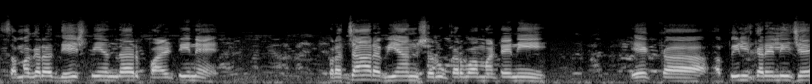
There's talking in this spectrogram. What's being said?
સમગ્ર દેશની અંદર પાર્ટીને પ્રચાર અભિયાન શરૂ કરવા માટેની એક અપીલ કરેલી છે.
